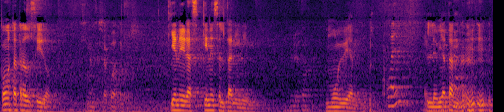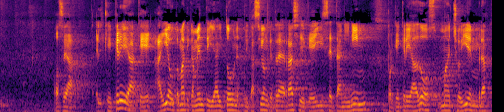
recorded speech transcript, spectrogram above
¿Cómo está traducido? ¿Quién, eras, ¿Quién es el taninim? Muy bien. ¿Cuál? El Leviatán. o sea, el que crea que ahí automáticamente y hay toda una explicación que trae Rashi de que dice Taninim, porque crea dos, macho y hembra,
